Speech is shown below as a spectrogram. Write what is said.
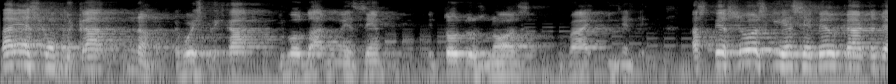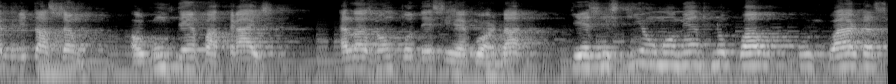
Parece complicado? Não. Eu vou explicar e vou dar um exemplo que todos nós vai entender. As pessoas que receberam carta de habilitação algum tempo atrás, elas vão poder se recordar que existia um momento no qual os guardas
